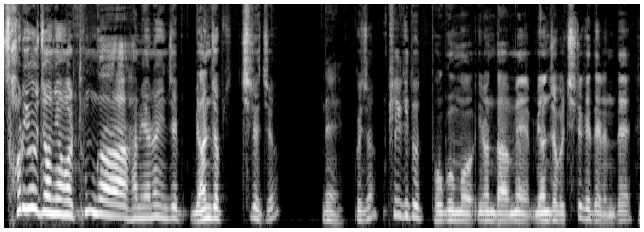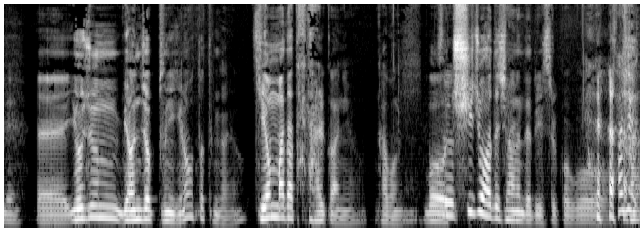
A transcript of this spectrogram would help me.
서류 전형을 통과하면은 이제 면접 치르죠. 네. 그죠? 필기도 보고 뭐 이런 다음에 면접을 치르게 되는데 네. 에, 요즘 면접 분위기는 어떻든가요? 기업마다 다 다를 거 아니에요. 가보면 뭐 취조하듯이 하는 데도 있을 거고 사실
